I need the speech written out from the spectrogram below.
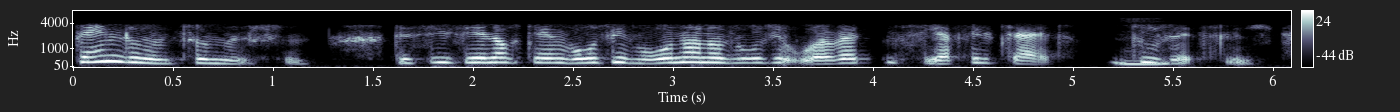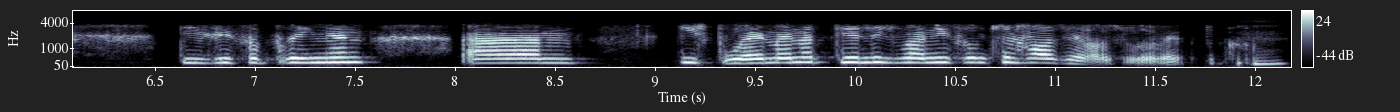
pendeln zu müssen. Das ist je nachdem, wo sie wohnen und wo sie arbeiten, sehr viel Zeit mhm. zusätzlich, die sie verbringen. Ähm, die spare ich mir natürlich, wenn ich von zu Hause aus arbeiten kann. Mhm.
